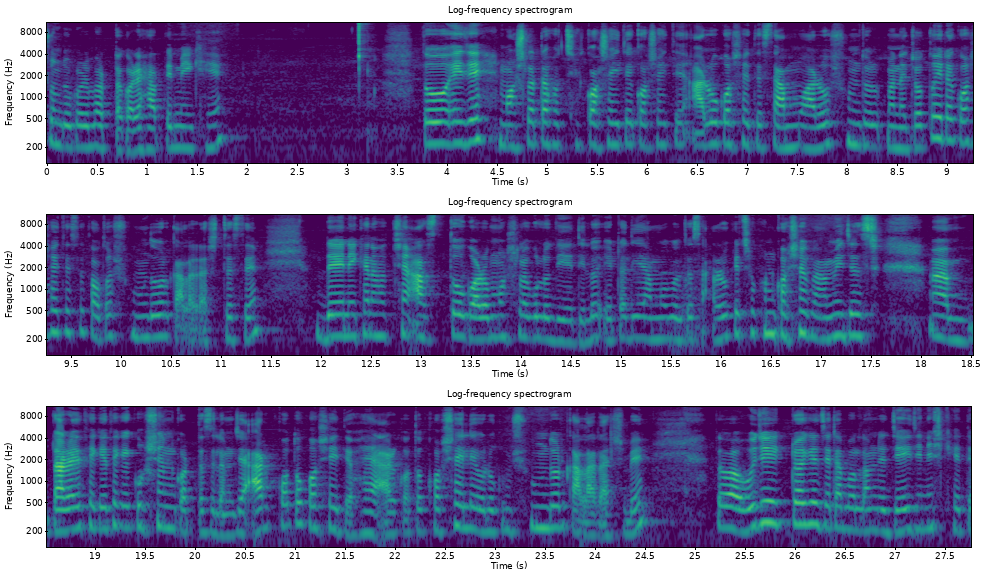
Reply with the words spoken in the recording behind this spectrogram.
সুন্দর করে ভর্তা করে হাতে মেখে। তো এই যে মশলাটা হচ্ছে, কষাইতে কষাইতে আরও কষাইতেছে আম্মু, আরও সুন্দর মানে যত এটা কষাইতেছে তত সুন্দর কালার আসতেছে। দেন এখানে হচ্ছে আস্ত গরম মশলাগুলো দিয়ে দিল। এটা দিয়ে আম্মু বলতেছে, আরও কিছুক্ষণ কষাবো। আমি জাস্ট দাঁড়ায় থেকে থেকে কোশ্চেন করতেছিলাম যে, আর কত কষাইতে হয়? আর কত কষাইলে ওরকম সুন্দর কালার আসবে? তো ওই যে একটু আগে যেটা বললাম যে, যেই জিনিস খেতে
